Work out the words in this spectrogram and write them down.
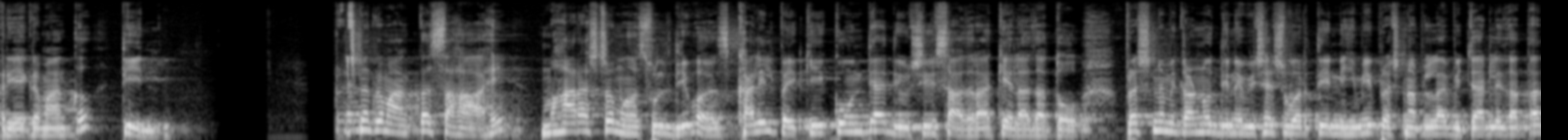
पर्याय क्रमांक तीन. प्रश्न क्रमांक सहा आहे. महाराष्ट्र महसूल दिवस खालीलपैकी कोणत्या दिवशी साजरा केला जातो? प्रश्न मित्रांनो दिनविशेष वरती नेहमी प्रश्न आपल्याला विचारले जातात.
